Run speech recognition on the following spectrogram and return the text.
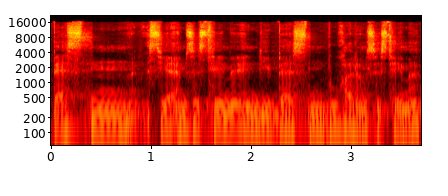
besten CRM-Systeme, in die besten Buchhaltungssysteme.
